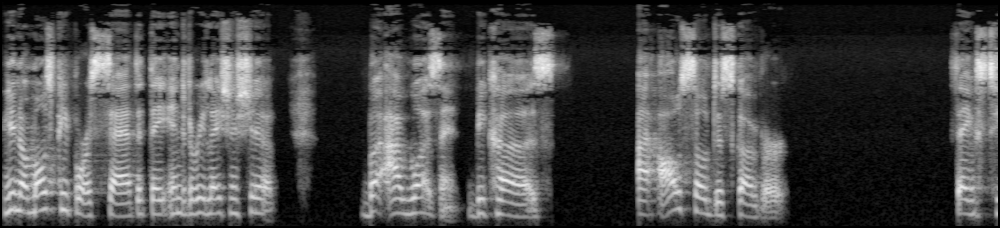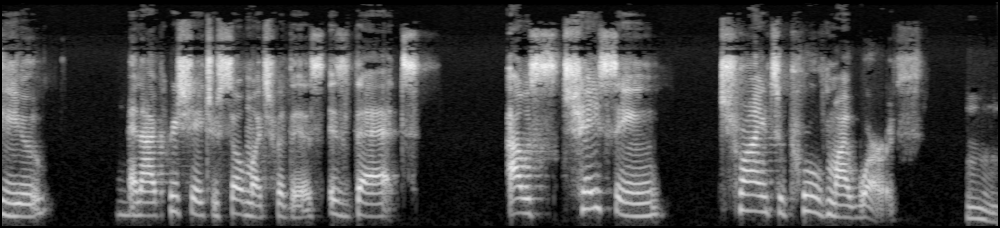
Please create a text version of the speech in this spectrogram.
you know, most people are sad that they ended a relationship, but I wasn't because I also discovered, thanks to you, mm-hmm. and I appreciate you so much for this, is that I was chasing, trying to prove my worth. Mm-hmm.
